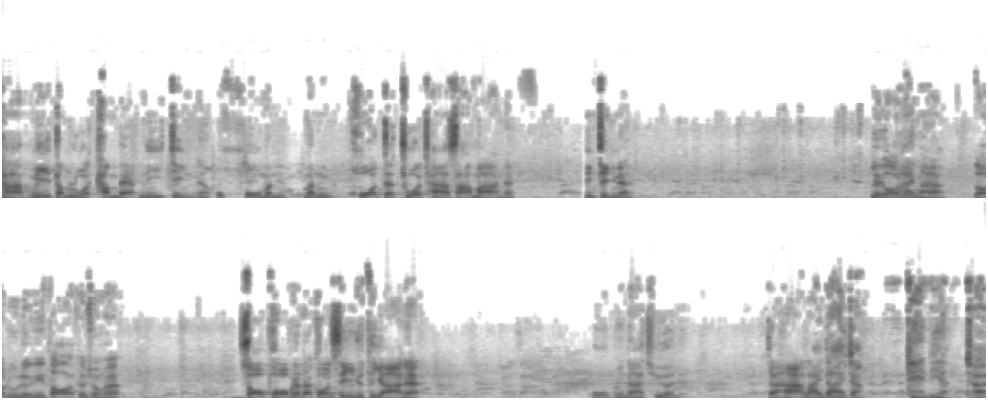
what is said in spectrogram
ถ้ามีตำรวจทำแบบนี้จริงนะ โอ้โห มันมันโคตรจะชั่วช้าสามานนะ จริง ๆ นะเลวร้ายมาก รอดูเรื่องนี้ต่อท่านผู้ชมฮะสพพระนครศรีอยุธยาเนี่ยโอ้ไม่น่าเชื่อเลย จะหารายได้จากแค่เนี้ยใช่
